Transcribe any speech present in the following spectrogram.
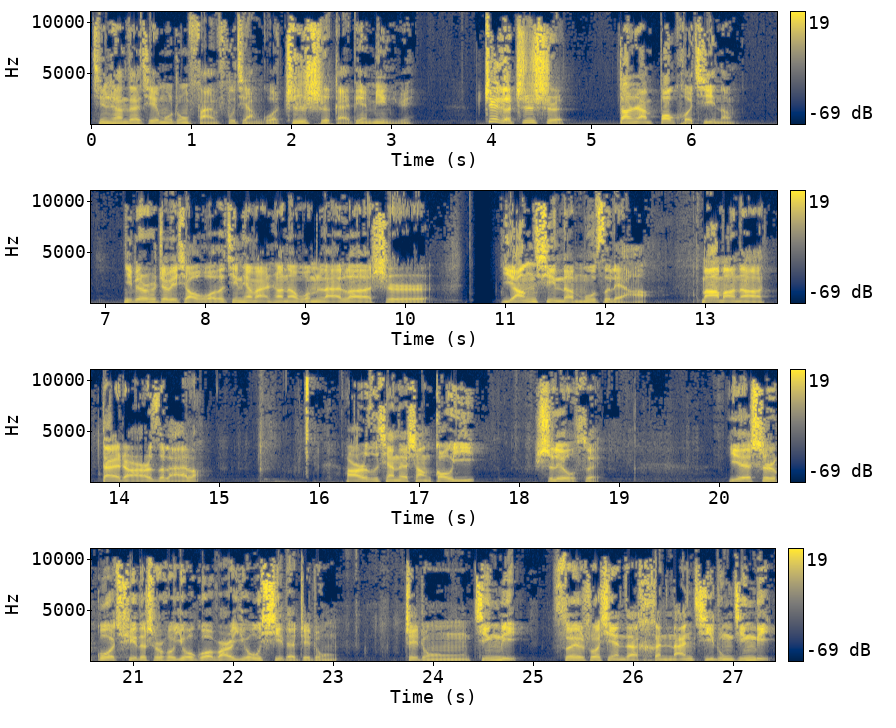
金山在节目中反复讲过，知识改变命运。这个知识当然包括技能。你比如说，这位小伙子，今天晚上呢，我们来了是阳性的母子俩，妈妈呢带着儿子来了，儿子现在上高一。十六岁，也是过去的时候有过玩游戏的这种这种经历，所以说现在很难集中精力，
